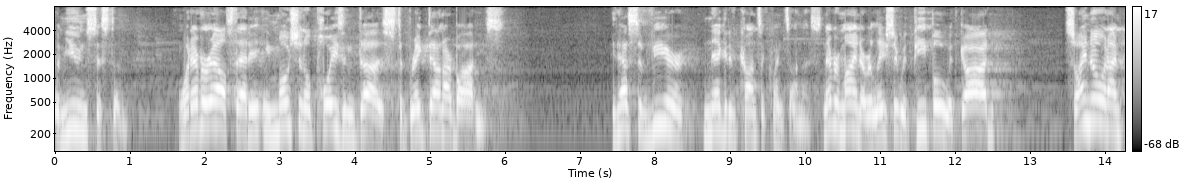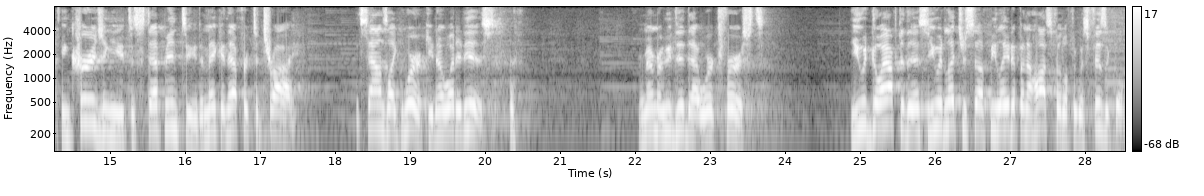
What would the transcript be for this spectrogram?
immune system, whatever else that emotional poison does to break down our bodies. It has severe negative consequence on us. Never mind our relationship with people, with God, so I know what I'm encouraging you to step into, to make an effort to try. It sounds like work. You know what it is. Remember who did that work first. You would go after this, you would let yourself be laid up in a hospital if it was physical.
